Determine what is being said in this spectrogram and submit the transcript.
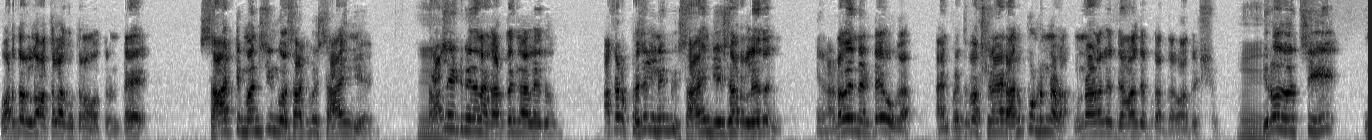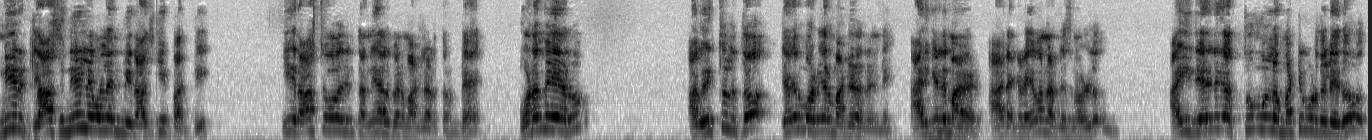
వరదల్లో అతలాకుతలం అవుతుంటే సాటి మనిషి ఇంకో సాటి మీద సాయం చేయండి. ఉమ్. రాళ్ళేటి మీద నాకు అర్థం కాలేదు? అక్కడ ప్రజల్ని మీకు సాయం చేశారో లేదని నేను అడవేందంటే ఒక ఆయన ప్రతిపక్ష నాయుడు అనుకుంటున్నాడు? ఉన్నాడో లేదు జనాలు చెప్తారు తర్వాత విషయం. ఈ రోజు వచ్చి మీరు గ్లాసు నీళ్ళు ఇవ్వలేని మీ రాజకీయ పార్టీ ఈ రాష్ట్రంలో జరిగిన అన్యాయాలపైన మాట్లాడుతుంటే బుడమేరు ఆ వ్యక్తులతో జగన్మోహన్ రెడ్డి గారు మాట్లాడారండి. ఆడికెళ్ళి మాట్లాడాడు ఆడ అక్కడ ఏమన్నారు తెలిసిన వాళ్ళు? ఐదేళ్ళుగా తూముల్లో మట్టి కూడా తెలియదు.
